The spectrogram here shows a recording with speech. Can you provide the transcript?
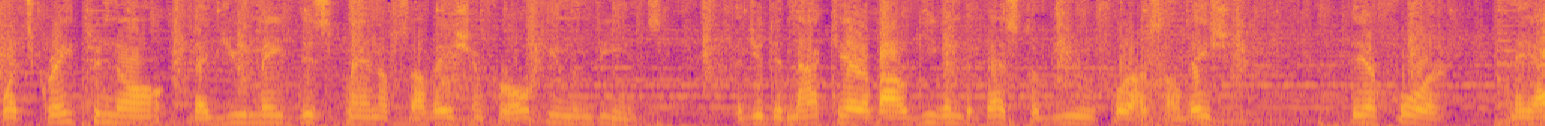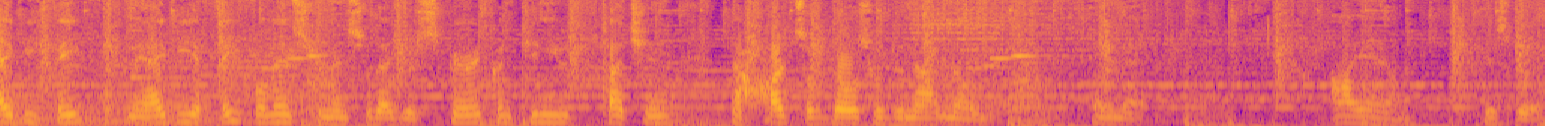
What's great to know that you made this plan of salvation for all human beings, that you did not care about giving the best of you for our salvation. Therefore, may I be faithful, may I be a faithful instrument so that your spirit continue touching the hearts of those who do not know you. Amen. I am his will.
